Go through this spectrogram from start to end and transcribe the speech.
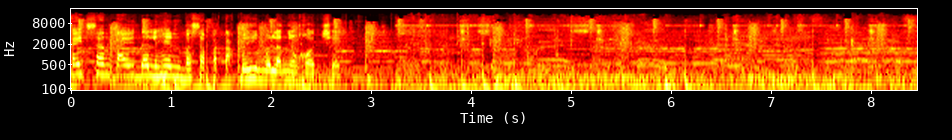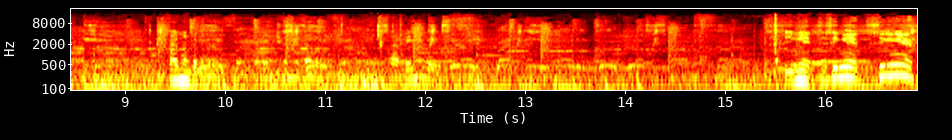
Kahit saan tayo dalhin basta patakbuhin mo lang yung kotse. Paano ba. Sabi ni Waze. Singit, singit, singit.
